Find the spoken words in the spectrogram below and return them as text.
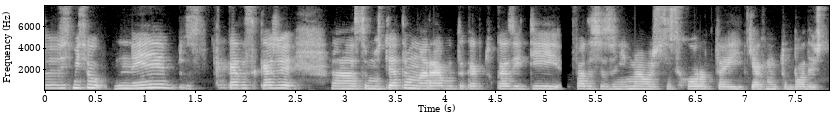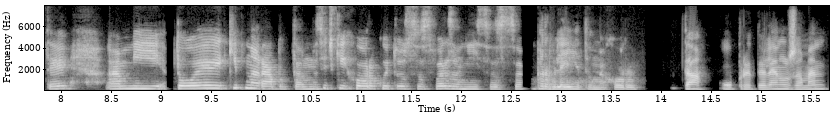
този смисъл не е, така да се каже, а, самостоятелна работа, както каза и ти, това да се занимаваш с хората и тяхното бъдеще, ами то е екипна работа на всички хора, които са свързани с управлението на хора. Да, определено за мен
